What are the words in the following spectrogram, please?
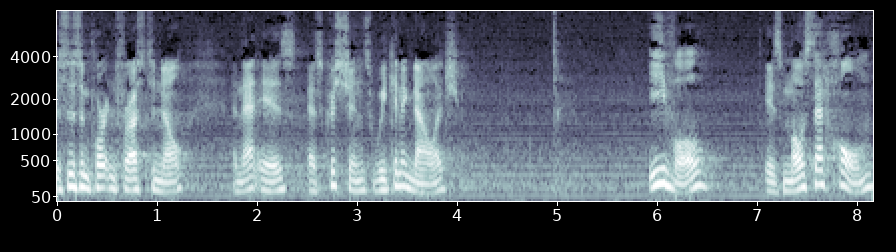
This is important for us to know, and that is, as Christians, we can acknowledge evil is most at home,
